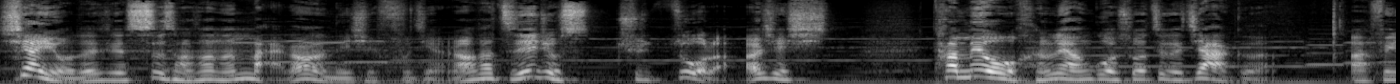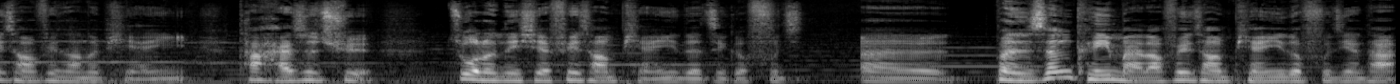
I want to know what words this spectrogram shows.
现有的这个市场上能买到的那些附件，然后他直接就是去做了，而且他没有衡量过说这个价格啊非常非常的便宜，他还是去做了那些非常便宜的这个附件，呃，本身可以买到非常便宜的附件，他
